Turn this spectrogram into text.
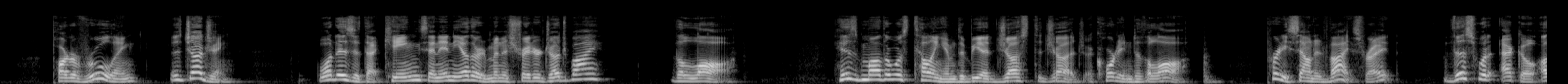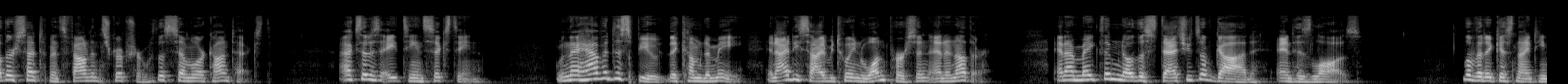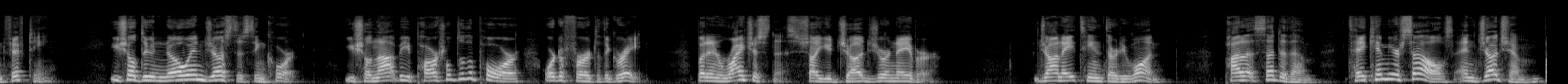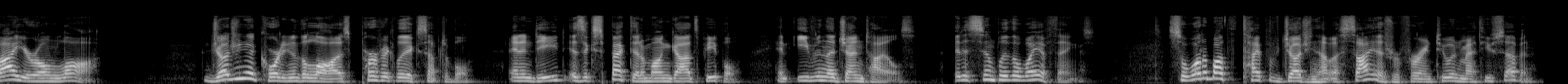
Part of ruling is judging. What is it that kings and any other administrator judge by? The law. His mother was telling him to be a just judge according to the law. Pretty sound advice, right? This would echo other sentiments found in Scripture with a similar context. Exodus 18:16. When they have a dispute, they come to me, and I decide between one person and another, and I make them know the statutes of God and his laws. Leviticus 19:15. You shall do no injustice in court. You shall not be partial to the poor or defer to the great, but in righteousness shall you judge your neighbor. John 18:31. Pilate said to them, Take him yourselves and judge him by your own law. Judging according to the law is perfectly acceptable, and indeed is expected among God's people, and even the Gentiles. It is simply the way of things. So, what about the type of judging that Messiah is referring to in Matthew 7?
